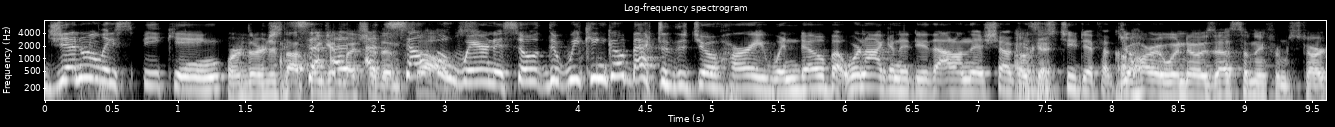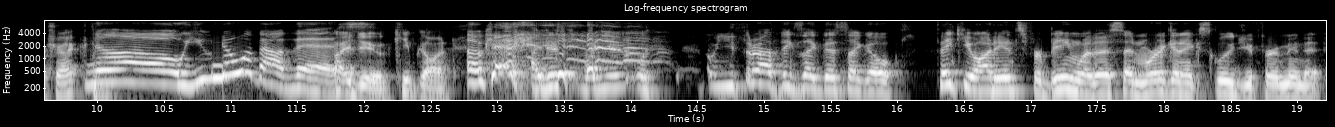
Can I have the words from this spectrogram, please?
generally speaking, Or they're just not se- thinking a- much of themselves. Self-awareness. So that we can go back to the Johari window, but we're not going to do that on this show because Okay. it's too difficult. Johari window is that something from Star Trek? No, you know about this. I do. Keep going. Okay. I just when you when you throw out things like this, I go, "Thank you, audience, for being with us," and we're going to exclude you for a minute.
